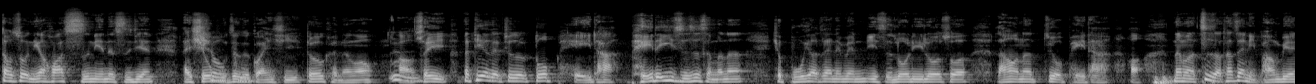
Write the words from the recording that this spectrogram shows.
到时候你要花十年的时间来修补这个关系都有可能哦。好，所以那第二个就是多陪他。陪的意思是什么呢？就不要在那边一直啰里啰嗦，然后呢就陪他。好，那么至少他在你旁边。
